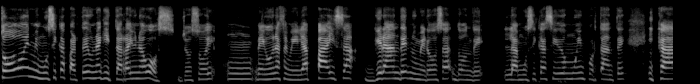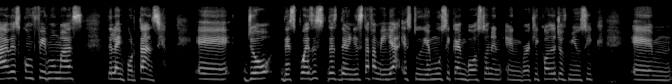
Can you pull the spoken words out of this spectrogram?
todo en mi música parte de una guitarra y una voz. Yo soy vengo de una familia paisa, grande, numerosa, donde la música ha sido muy importante y cada vez confirmo más de la importancia. Eh, yo, después de, venir de esta familia, estudié música en Boston, en, en Berklee College of Music, em,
